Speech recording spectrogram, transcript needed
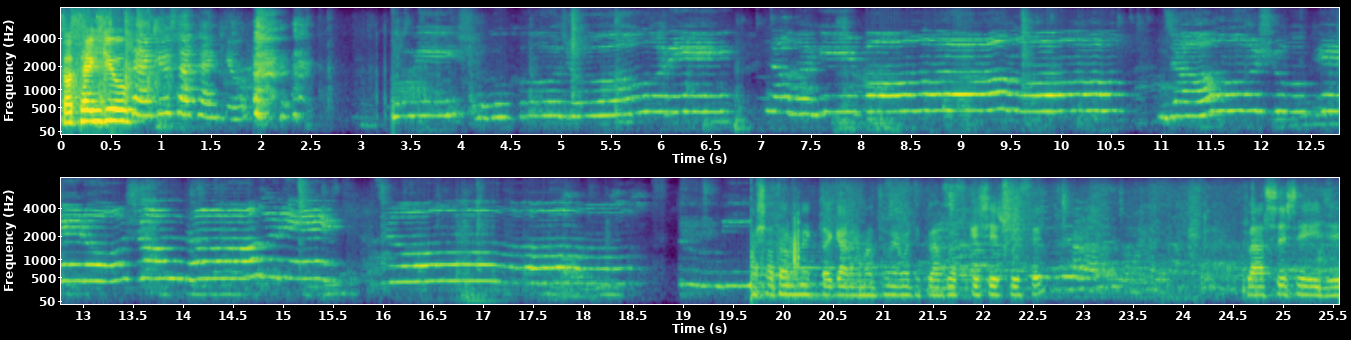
স্যার থ্যাংক ইউ অসাধারণ একটা গানের মাধ্যমে আমাদের ক্লাস আজকে শেষ হয়েছে। ক্লাস শেষে এই যে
